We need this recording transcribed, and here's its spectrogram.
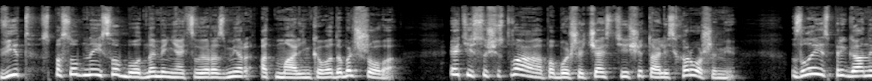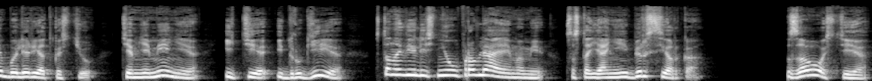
Вид, способный свободно менять свой размер от маленького до большого. Эти существа по большей части считались хорошими. Злые сприганы были редкостью, тем не менее и те, и другие – становились неуправляемыми в состоянии берсерка. Заостия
